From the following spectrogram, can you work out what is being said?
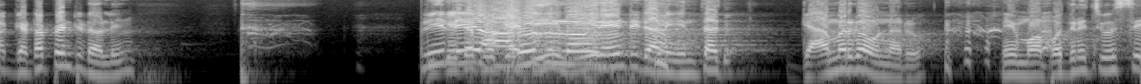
ఆ గెటప్ ఏంటి డార్లింగ్? మీరేంటి డార్లింగ్? ఇంత గ్యామర్గా ఉన్నారు. నేను మా పొద్దున చూస్తే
